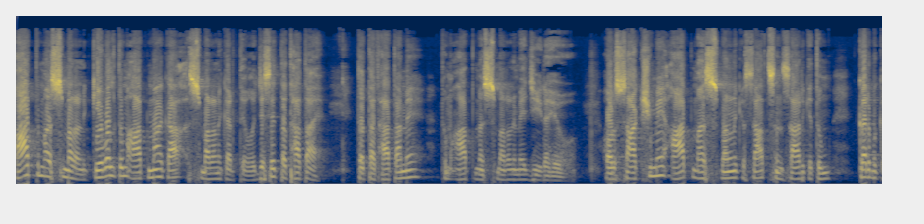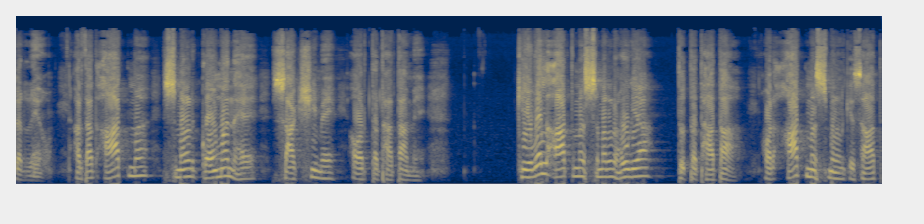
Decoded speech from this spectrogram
आत्मस्मरण, केवल तुम आत्मा का स्मरण करते हो, जैसे तथाता है। तो तथाता में तुम आत्मस्मरण में जी रहे हो। और साक्षी में आत्मस्मरण के साथ संसार के तुम कर्म कर रहे हो। अर्थात आत्म स्मरण कॉमन है साक्षी में और तथाता में। केवल आत्मस्मरण हो गया तो तथाता और आत्मस्मरण के साथ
